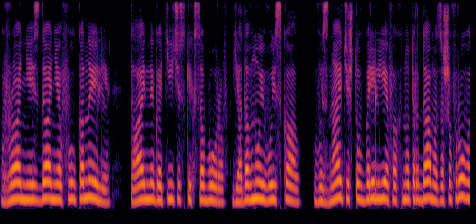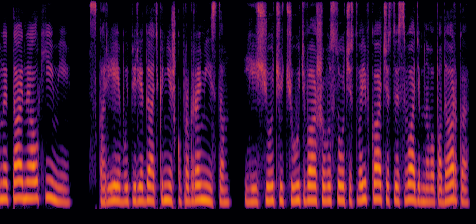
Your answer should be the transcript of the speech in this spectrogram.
Раннее издание Фулканелли Тайны готических соборов я давно его искал. Вы знаете, что в барельефах Нотр-Дама зашифрованы тайны алхимии. Скорее бы передать книжку программистам. Еще чуть-чуть, ваше высочество, и в качестве свадебного подарка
